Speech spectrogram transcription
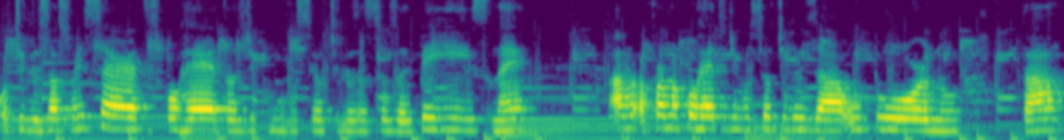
utilizações certas, corretas de como você utiliza seus EPIs, né? A, a, forma correta de você utilizar o torno, tá?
